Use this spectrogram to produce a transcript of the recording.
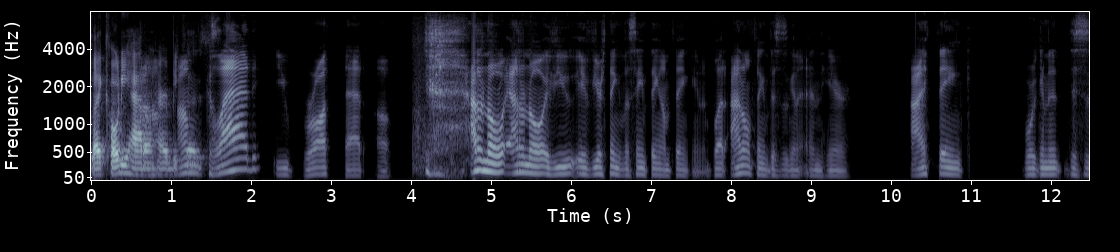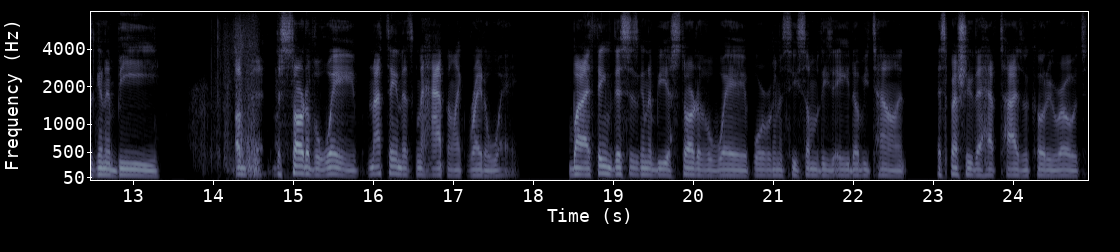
like Cody had on her because I'm glad you brought that up. I don't know. I don't know if you if you're thinking the same thing I'm thinking, but I don't think this is gonna end here. I think we're gonna. This is gonna be a, the start of a wave. I'm not saying that's gonna happen like right away, but I think this is gonna be a start of a wave where we're gonna see some of these AEW talent, especially that have ties with Cody Rhodes,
